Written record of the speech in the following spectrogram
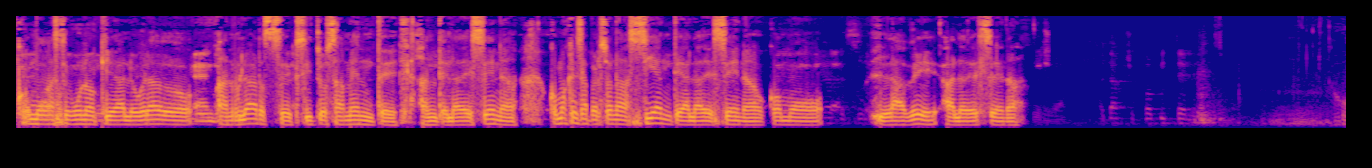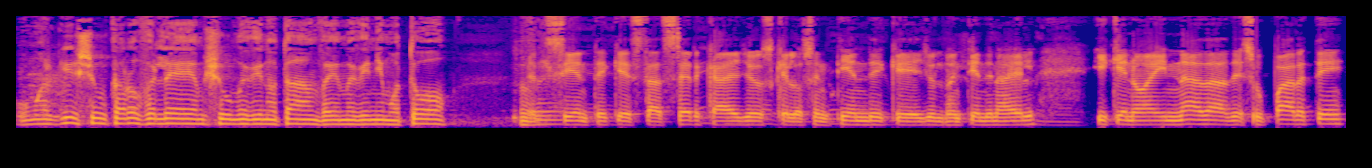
¿Cómo hace uno que ha logrado anularse exitosamente ante la decena? ¿Cómo es que esa persona siente a la decena o cómo la ve a la decena? Él siente que está cerca a ellos, que los entiende, que ellos lo entienden a él y que no hay nada de su parte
